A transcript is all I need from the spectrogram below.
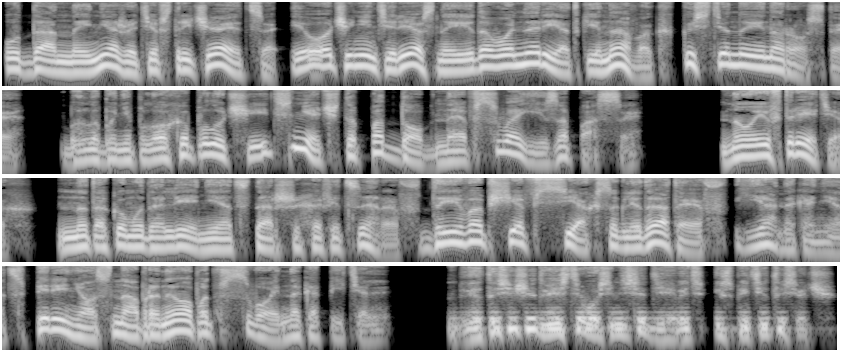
у данной нежити встречается и очень интересный и довольно редкий навык «Костяные наросты». Было бы неплохо получить нечто подобное в свои запасы. Ну и в-третьих, на таком удалении от старших офицеров, да и вообще всех соглядатаев, я, наконец, перенес набранный опыт в свой накопитель. 2289 из 5000.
